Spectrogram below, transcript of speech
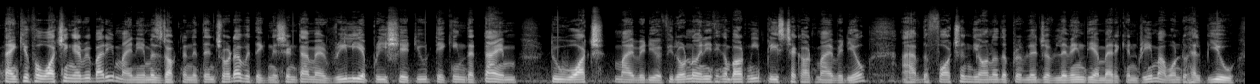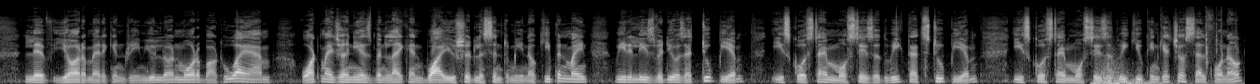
Thank you for watching, everybody. My name is Dr. Nitin Chhoda with Ignition Time. I really appreciate you taking the time to watch my video. If you don't know anything about me, please check out my video. I have the fortune, the honor, the privilege of living the American dream. I want to help you live your American dream. You'll learn more about who I am, what my journey has been like, and why you should listen to me. Now, keep in mind, we release videos at 2 p.m. East Coast time most days of the week. That's 2 p.m. East Coast time most days of the week. You can get your cell phone out,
